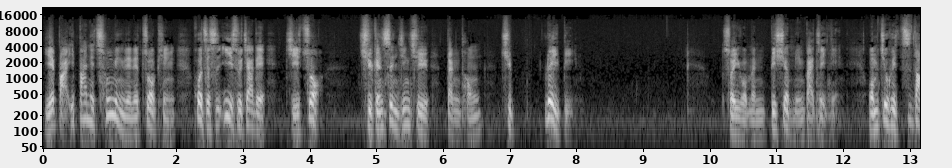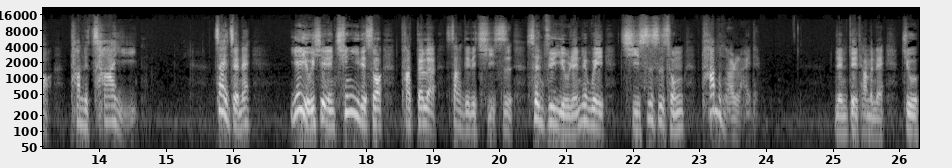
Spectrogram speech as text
也把一般的聪明人的作品，或者是艺术家的杰作，去跟圣经去等同、去类比。所以我们必须要明白这一点，我们就会知道他们的差异。再者呢，也有一些人轻易的说他得了上帝的启示，甚至有人认为启示是从他们而来的，人对他们呢就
